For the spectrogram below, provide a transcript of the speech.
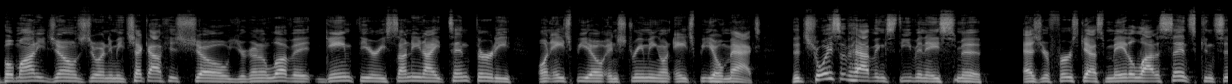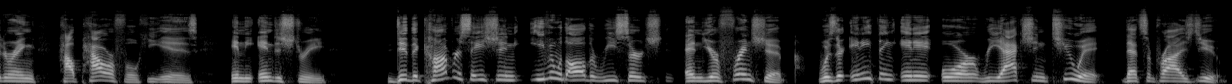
Bomani Jones joining me. Check out his show. You're gonna love it. Game Theory, Sunday night, 10:30 on HBO and streaming on HBO Max. The choice of having Stephen A. Smith as your first guest made a lot of sense considering how powerful he is in the industry. Did the conversation, even with all the research and your friendship, was there anything in it or reaction to it that surprised you?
